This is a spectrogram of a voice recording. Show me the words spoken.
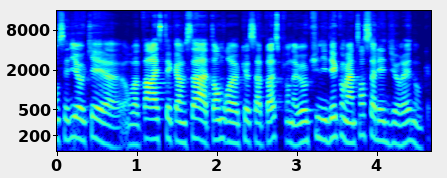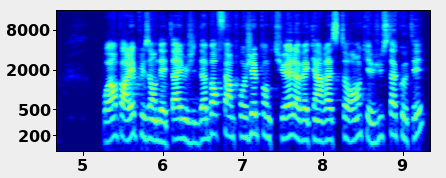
on s'est dit, OK, on va pas rester comme ça, attendre que ça passe. Puis on n'avait aucune idée combien de temps ça allait durer. Donc, on pourrait en parler plus en détail. J'ai d'abord fait un projet ponctuel avec un restaurant qui est juste à côté.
